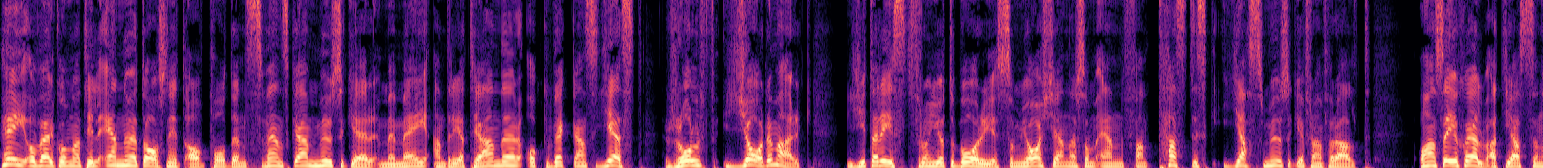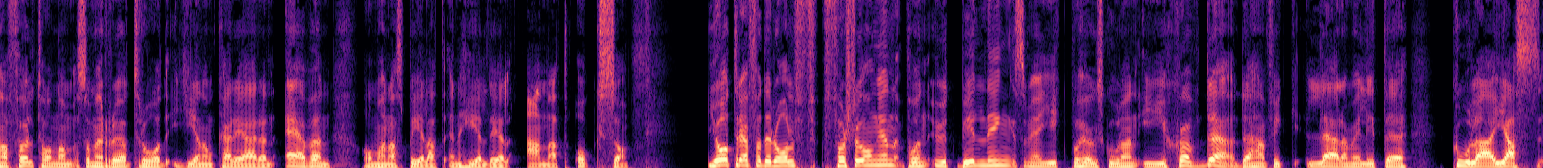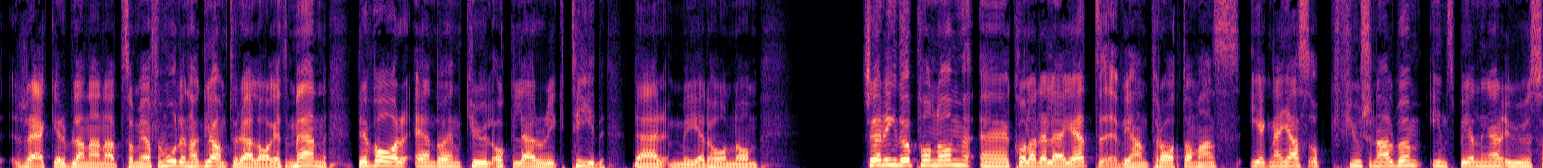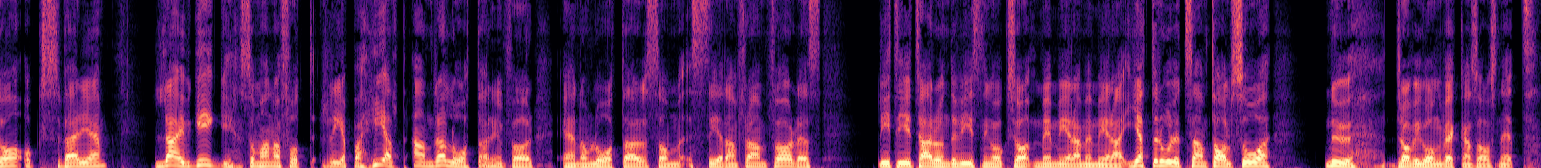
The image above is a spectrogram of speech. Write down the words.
Hej och välkomna till ännu ett avsnitt av podden Svenska musiker med mig, André Theander och veckans gäst, Rolf Jardemark. Gitarrist från Göteborg som jag känner som en fantastisk jazzmusiker framför allt. Och han säger själv att jazzen har följt honom som en röd tråd genom karriären, även om han har spelat en hel del annat också. Jag träffade Rolf första gången på en utbildning som jag gick på högskolan i Skövde, där han fick lära mig lite coola jazzräker bland annat, som jag förmodligen har glömt vid det här laget. Men det var ändå en kul och lärorik tid där med honom. Så jag ringde upp honom, eh, kollade läget. Eh, vi hann prata om hans egna jazz och fusionalbum, inspelningar i USA och Sverige. Livegig som han har fått repa helt andra låtar inför än de låtar som sedan framfördes. Lite gitarrundervisning också, med mera, med mera. Jätteroligt samtal, så nu drar vi igång veckans avsnitt.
